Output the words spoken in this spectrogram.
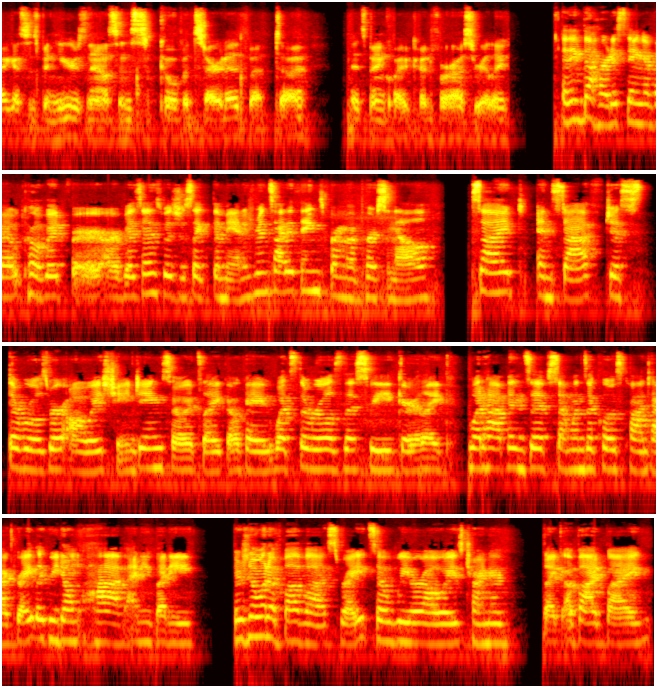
I guess it's been years now since COVID started, but uh, it's been quite good for us, really. I think the hardest thing about COVID for our business was just like the management side of things from a personnel side and staff just the rules were always changing. So it's like, okay, what's the rules this week? Or like, what happens if someone's a close contact, right? Like, we don't have anybody, there's no one above us, right? So we were always trying to like abide by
